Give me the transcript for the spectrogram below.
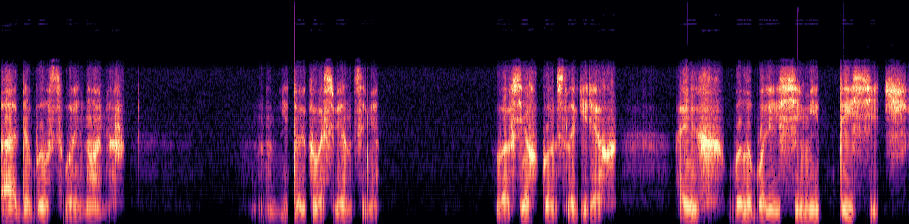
ада был свой номер. Ну, не только в Освенциме. Во всех концлагерях. А их было более семи тысяч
